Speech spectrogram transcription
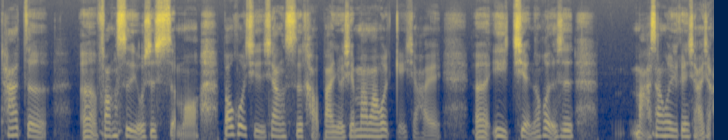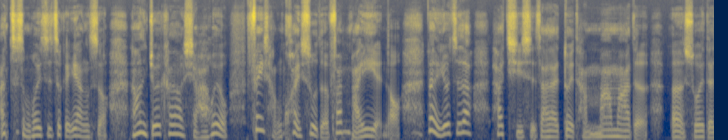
他的呃方式又是什么？包括其实像思考班，有些妈妈会给小孩呃意见，或者是。马上会去跟小孩讲啊，这怎么会是这个样子哦？然后你就会看到小孩会有非常快速的翻白眼哦，那你就知道他其实他在对他妈妈的呃所谓的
